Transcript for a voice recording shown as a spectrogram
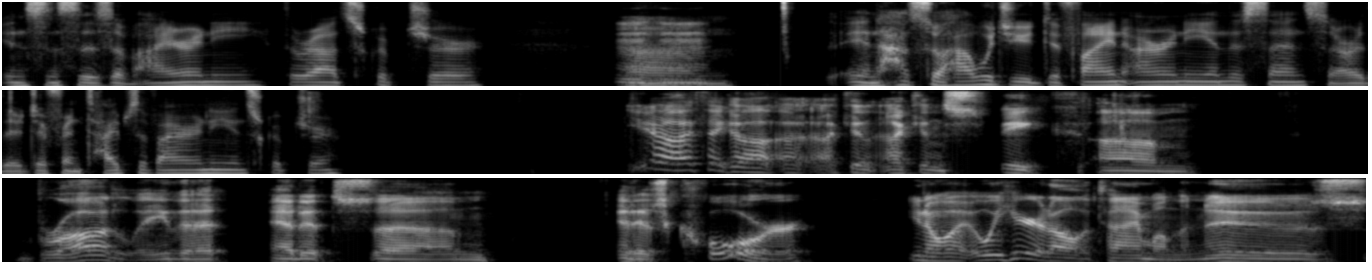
instances of irony throughout Scripture. Mm-hmm. Um, and how, so, how would you define irony in this sense? Are there different types of irony in Scripture? Yeah, I think I, I can I can speak um, broadly that at its um, at its core, you know, we hear it all the time on the news,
